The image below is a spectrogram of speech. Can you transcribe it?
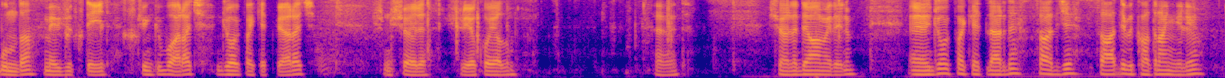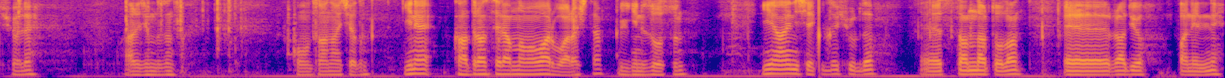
Bunda mevcut değil. Çünkü bu araç Joy paket bir araç. Şunu şöyle şuraya koyalım. Evet. Şöyle devam edelim. E, Joy paketlerde sadece saatli bir kadran geliyor. Şöyle aracımızın kontağını açalım. Yine kadran selamlama var bu araçta. Bilginiz olsun. Yine aynı şekilde şurada e, standart olan e, radyo panelini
